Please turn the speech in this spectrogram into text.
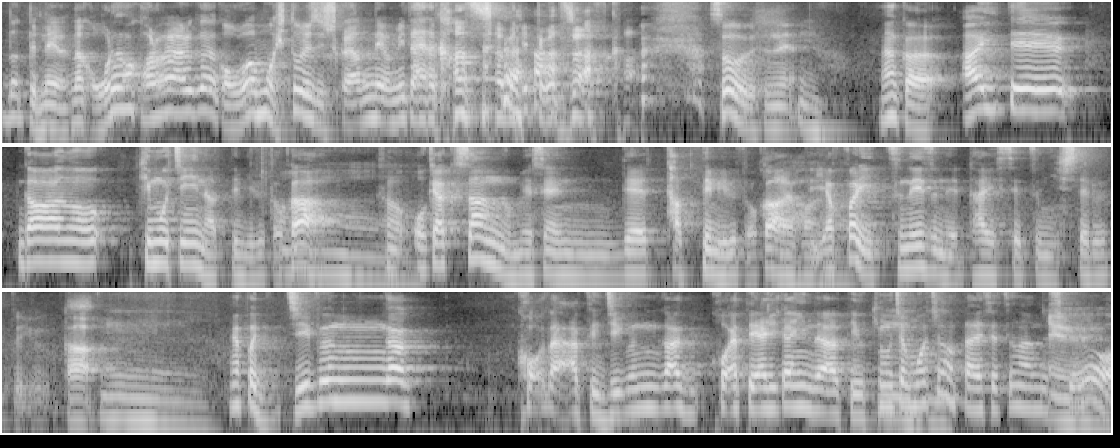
だってねなんか俺はこれをやるから俺はもう一人でしかやんねえよみたいな感じじゃないってことじゃないですか。そうですね、うん、なんか相手側の気持ちになってみるとかそのお客さんの目線で立ってみるとか、はいはいはい、やっぱり常々大切にしてるというか、うん、やっぱり自分がこうだって自分がこうやってやりたいんだっていう気持ちはもちろん大切なんですけど、うん。うんえ。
